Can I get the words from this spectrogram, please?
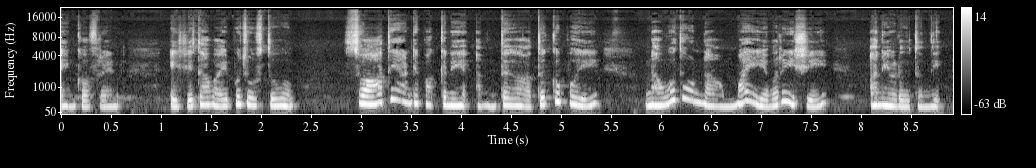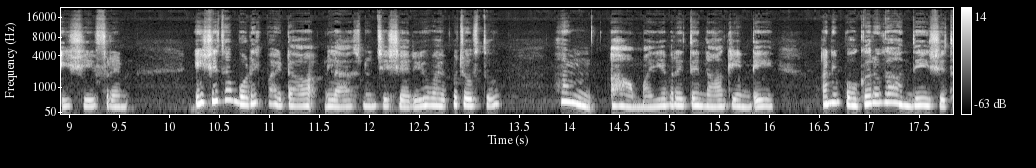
ఇంకో ఫ్రెండ్. ఇషిత వైపు చూస్తూ స్వాతి ఆంటీ పక్కనే అంతగా అతుక్కుపోయి నవ్వుతూ ఉన్న అమ్మాయి ఎవరు ఇషి అని అడుగుతుంది ఇషి ఫ్రెండ్. ఇషిత బొడికి బయట గ్లాస్ నుంచి షెరియు వైపు చూస్తూ ఆ అమ్మాయి ఎవరైతే నాకేంటి అని పొగరుగా అంది ఇషిత.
